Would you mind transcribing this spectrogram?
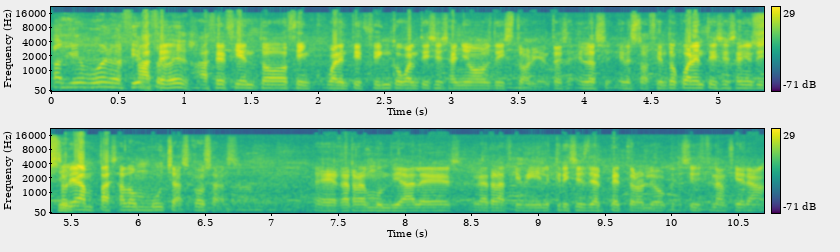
Qué bueno, cierto hace, es. Hace 145, 46 años de historia. Entonces, en, estos 146 años de historia han pasado muchas cosas. Eh, guerras mundiales, guerra civil, crisis del petróleo, crisis financiera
